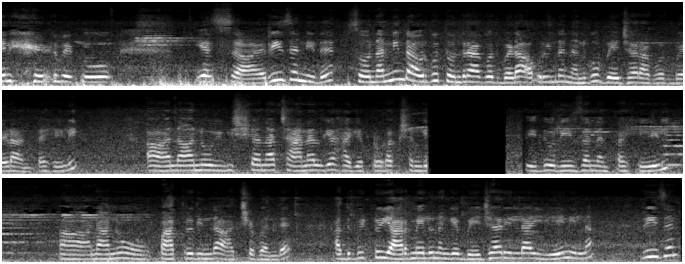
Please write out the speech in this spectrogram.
ಏನು ಹೇಳಬೇಕು? ಎಸ್ ರೀಸನ್ ಇದೆ. ಸೊ ನನ್ನಿಂದ ಅವ್ರಿಗೂ ತೊಂದರೆ ಆಗೋದು ಬೇಡ, ಅವರಿಂದ ನನಗೂ ಬೇಜಾರಾಗೋದು ಬೇಡ ಅಂತ ಹೇಳಿ ನಾನು ಈ ವಿಷಯನ ಚಾನಲ್ಗೆ ಹಾಗೆ ಪ್ರೊಡಕ್ಷನ್ಗೆ ಇದು ರೀಸನ್ ಅಂತ ಹೇಳಿ ನಾನು ಪಾತ್ರದಿಂದ ಆಚೆ ಬಂದೆ. ಅದು ಬಿಟ್ಟು ಯಾರ ಮೇಲೂ ನನಗೆ ಬೇಜಾರಿಲ್ಲ, ಏನಿಲ್ಲ. ರೀಸನ್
